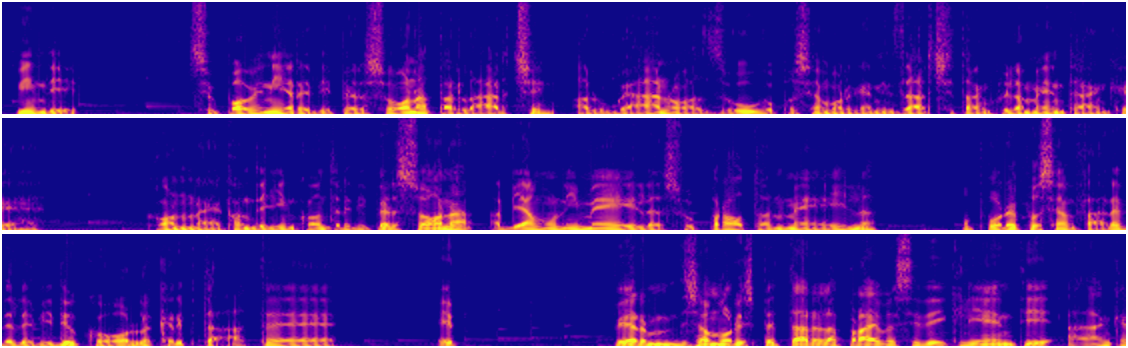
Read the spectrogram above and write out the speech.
Quindi si può venire di persona a parlarci, a Lugano, a Zugo, possiamo organizzarci tranquillamente anche con, con degli incontri di persona. Abbiamo un'email su Proton Mail, oppure possiamo fare delle video call criptate e per diciamo, rispettare la privacy dei clienti, anche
